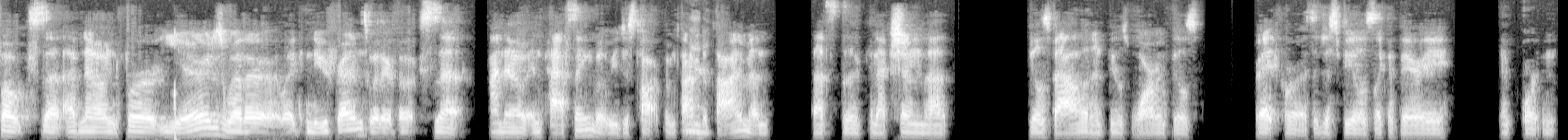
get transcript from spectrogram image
folks that I've known for years, whether like new friends, whether folks that I know in passing, but we just talk from time Yeah. to time and that's the connection that feels valid and feels warm and feels right for us. It just feels like a very important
